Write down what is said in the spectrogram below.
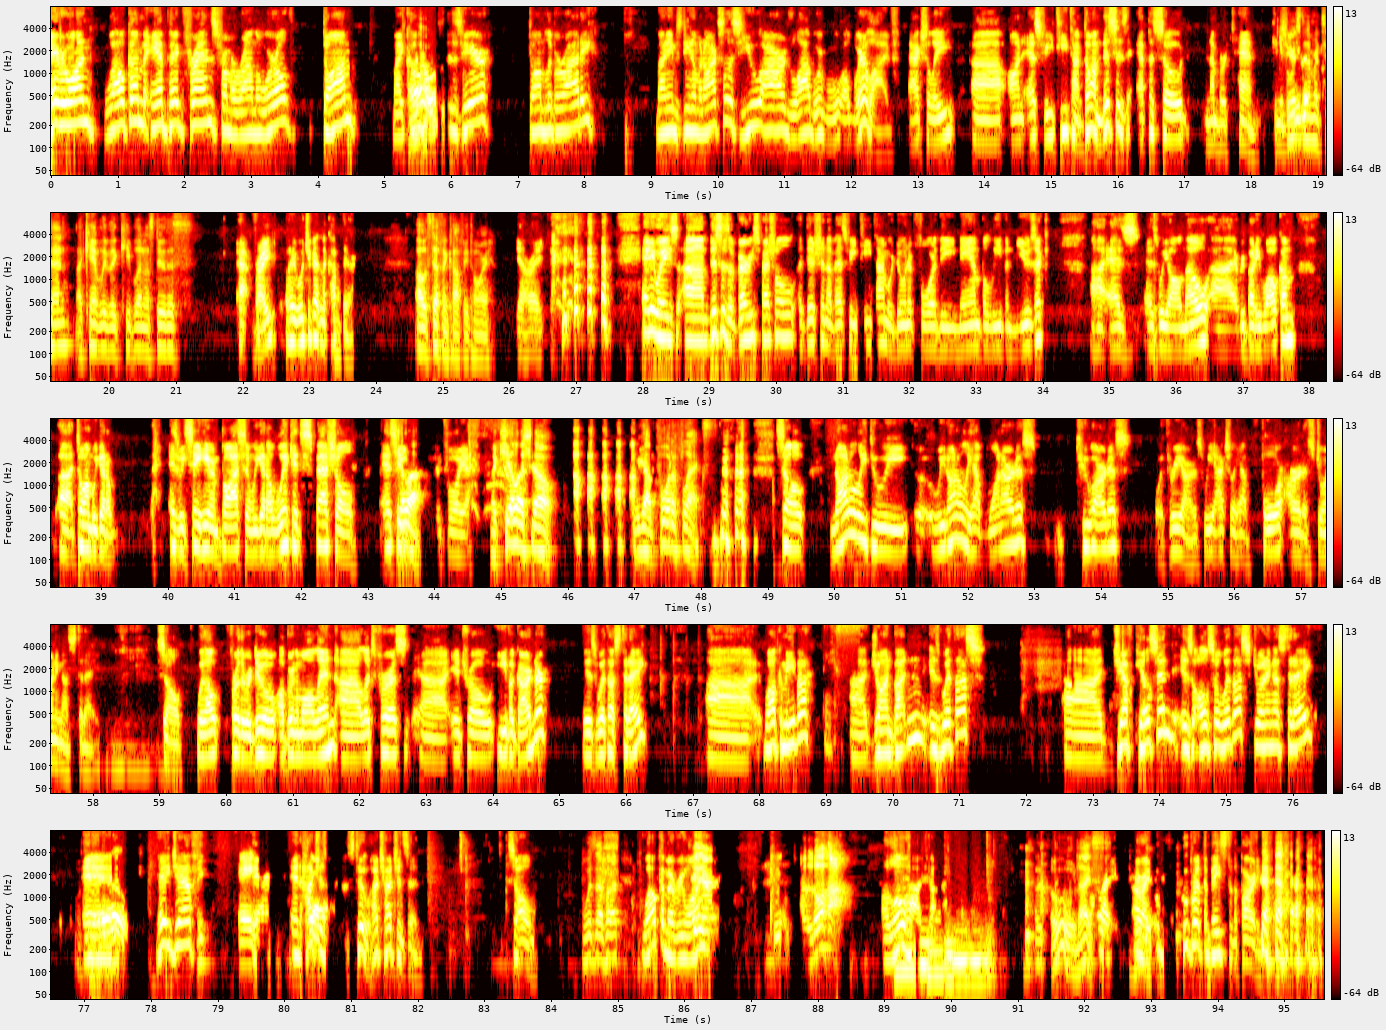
Hey everyone, welcome Ampeg friends from around the world. Dom, my co-host is here. Dom Liberati. My name is Dino Monoxelos. You are live. We're, we're live actually uh, on SVT time. Dom, this is episode number 10. Can you Cheers believe it? number 10. I can't believe they keep letting us do this. Uh, right? Hey, what you got in the cup there? Oh, it's definitely coffee. Don't worry. Yeah, right. Anyways, um, this is a very special edition of SVT time. We're doing it for the NAMM Believe in Music. Uh, as as we all know, uh, everybody welcome. Uh, Dawn, we got a, as we say here in Boston, we got a wicked special SVT Killer. for you. A killer show. we got Portaflex. So not only do we we not only have one artist, two artists, or three artists, we actually have four artists joining us today. So without further ado, I'll bring them all in. Uh, let's first uh, intro Eva Gardner is with us today. Uh, welcome, Eva. Thanks. Uh, Jon Button is with us. Uh, Jeff Pilson is also with us, joining us today. And hey, Jeff. Hey, and Hutch is with us too, Hutch Hutchinson. So, What's up, Hutch? welcome everyone. Hey. Aloha. Aloha. Oh, nice. All right. All right. Who, who brought the bass to the party? I,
